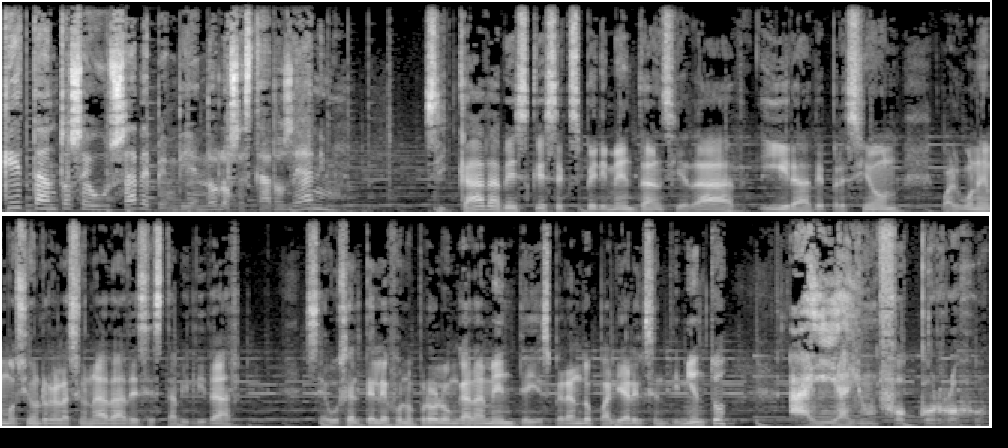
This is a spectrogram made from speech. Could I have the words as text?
qué tanto se usa dependiendo los estados de ánimo. Si cada vez que se experimenta ansiedad, ira, depresión o alguna emoción relacionada a desestabilidad, se usa el teléfono prolongadamente y esperando paliar el sentimiento, ahí hay un foco rojo.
